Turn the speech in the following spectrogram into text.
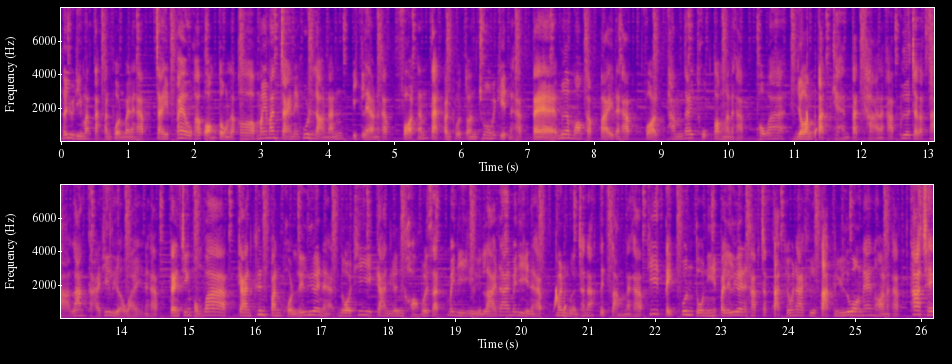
แล้วอยู่ดีมาตัดปันผลไปนะครับ ใจแป้วครับบอกตรงแล้วก็ไม่มั่นใจในหุ้นเหล่านั้นอีกแล้วนะครับ ฟอร์ดนั้นตัดปันผลตอนช่วงวิกฤตนะครับ แต่เมื่อมองกลับไปนะครับฟอร์ดทำได้ถูกต้องแล้วนะครับ เพราะว่ายอมตัดแขนตัดขานะครับ เพื่อจะรักษาร่างกายที่เหลือไว้นะครับ แต่จริงผมว่าการขึ้นปันผลเรื่อยๆเนี่ย โดยที่การเงินของบริษัทไม่ดีหรือรายได้ไม่ดีนะครับ มันเหมือนชนะติดหลังนะครับที่ติดหุ้นตัวนี้ไปเรื่อยๆนะครับจะตัดก็ไม่ได้คือตัดนี้ล่วงแน่นอนนะครับถ้าเช็ค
